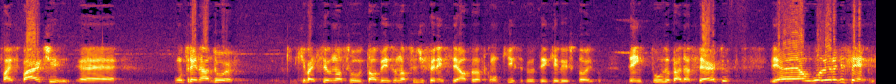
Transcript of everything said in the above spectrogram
faz parte. É, um treinador que vai ser o nosso, talvez o nosso diferencial pelas conquistas, pelo ter aquele histórico, tem tudo para dar certo. E é um goleiro de sempre.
